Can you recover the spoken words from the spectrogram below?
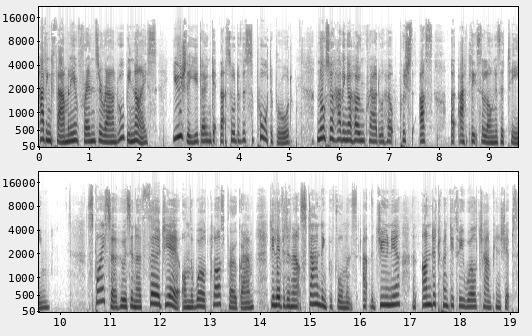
Having family and friends around will be nice. Usually, you don't get that sort of a support abroad. And also, having a home crowd will help push us uh, athletes along as a team. Spicer, who is in her third year on the world class programme, delivered an outstanding performance at the Junior and Under 23 World Championships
